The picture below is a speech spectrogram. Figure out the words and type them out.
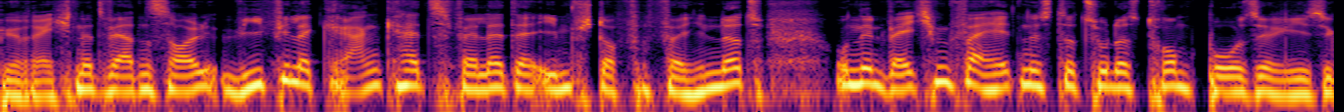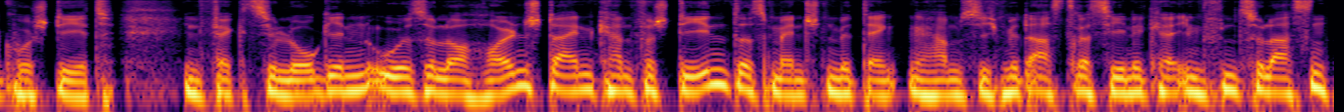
Berechnet werden soll, wie viele Krankheitsfälle der Impfstoff verhindert und in welchem Verhältnis dazu das Thromboserisiko steht. Infektiologin Ursula Hollenstein kann verstehen, dass Menschen Bedenken haben, sich mit AstraZeneca impfen zu lassen.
